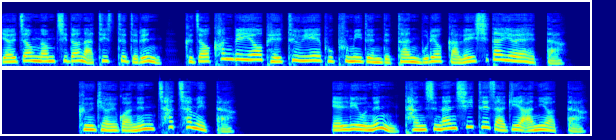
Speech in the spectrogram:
열정 넘치던 아티스트들은 그저 컨베이어 벨트 위에 부품이 든 듯한 무력감에 시달려야 했다. 그 결과는 처참했다. 엘리오는 단순한 시태작이 아니었다.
